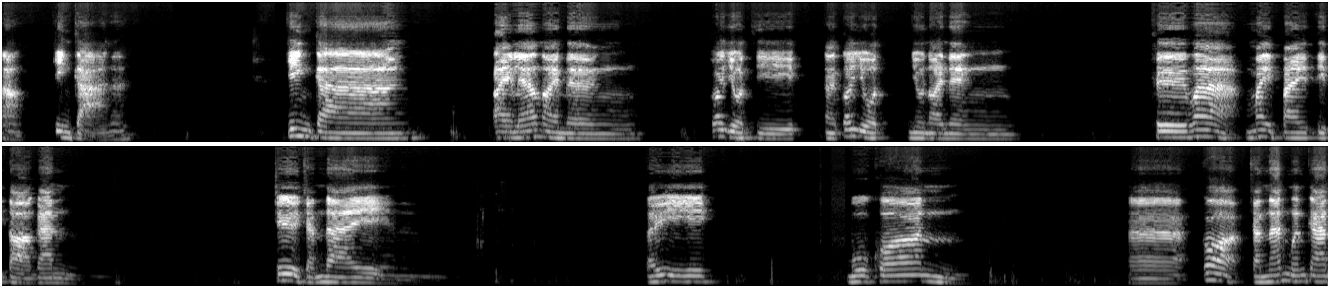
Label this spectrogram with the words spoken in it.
อ่ากิ้งก่านะ กิ้งก่าไปแล้วหน่อยหนึ่ง ก็หยุดอีกอ่าก็หยุดอยู่หน่อยหนึ่ง คือว่าไม่ไปติดต่อกัน ชื่อฉันใดแล้วอีก บุคคลอ่าก็ฉันนั้นเหมือนกัน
